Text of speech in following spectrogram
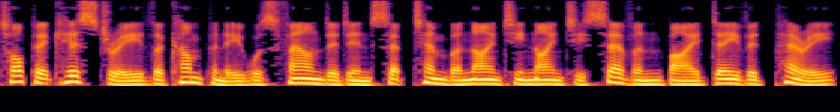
Topic history The company was founded in September 1997 by David Perry,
